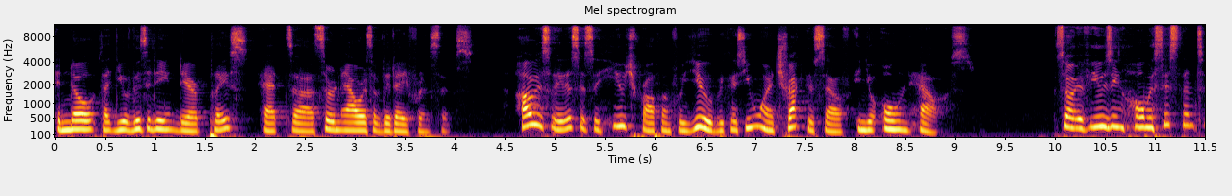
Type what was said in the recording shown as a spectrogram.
and know that you're visiting their place at uh, certain hours of the day, for instance. Obviously, this is a huge problem for you because you want to track yourself in your own house. So if using Home Assistant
